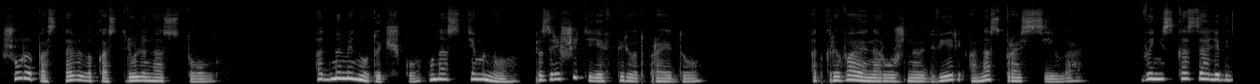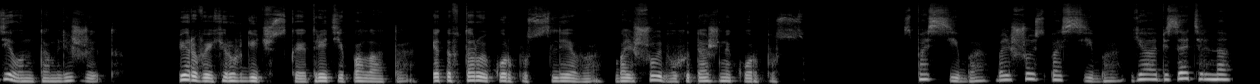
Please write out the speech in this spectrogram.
Шура поставила кастрюлю на стол. «Одну минуточку, у нас темно. Разрешите, я вперед пройду?» Открывая наружную дверь, она спросила. «Вы не сказали, где он там лежит?» «Первая хирургическая, третья палата. Это второй корпус слева, большой двухэтажный корпус». «Спасибо, большое спасибо. Я обязательно...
